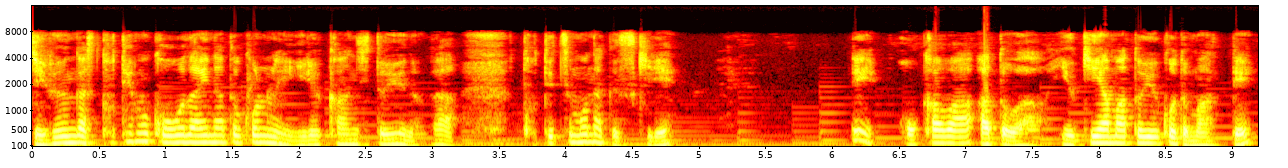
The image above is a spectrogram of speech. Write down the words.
自分がとても広大なところにいる感じというのが、とてつもなく好きで。で、他は、あとは雪山ということもあって、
